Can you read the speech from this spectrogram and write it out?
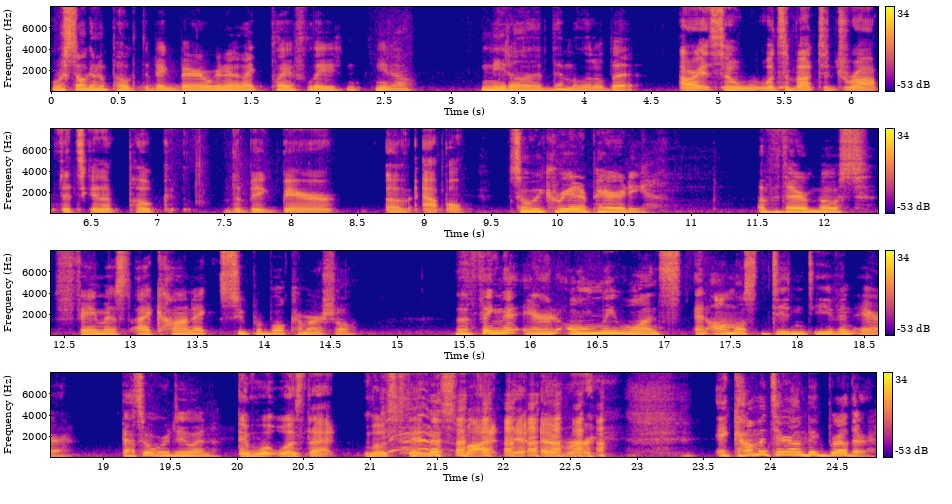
We're still gonna poke the big bear. We're gonna like playfully, you know, needle them a little bit. All right, so what's about to drop that's going to poke the big bear of Apple? So we created a parody of their most famous, iconic Super Bowl commercial. The thing that aired only once and almost didn't even air. That's what we're doing. And what was that most famous spot ever? a commentary on Big Brother.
